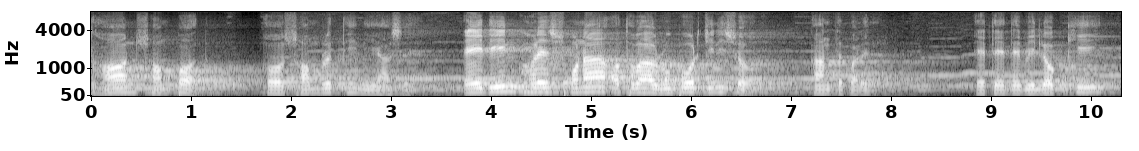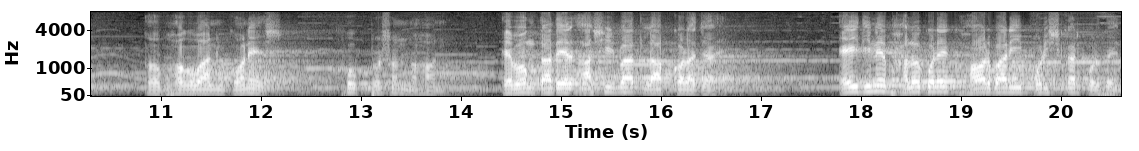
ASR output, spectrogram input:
ধন, সম্পদ ও সমৃদ্ধি নিয়ে আসে। এই দিন ঘরে সোনা অথবা রূপোর জিনিসও আনতে পারেন। এতে দেবী লক্ষ্মী ও ভগবান গণেশ খুব প্রসন্ন হন এবং তাদের আশীর্বাদ লাভ করা যায়। এই দিনে ভালো করে ঘর বাড়ি পরিষ্কার করবেন।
